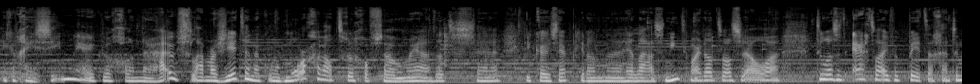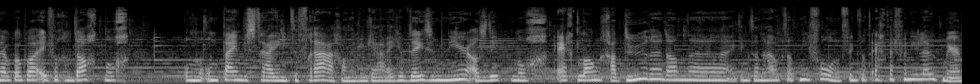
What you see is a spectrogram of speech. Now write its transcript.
ik heb geen zin meer, ik wil gewoon naar huis, laat maar zitten, dan kom ik morgen wel terug of zo. Maar ja, dat is, uh, die keuze heb je dan uh, helaas niet. Maar dat was wel, uh, toen was het echt wel even pittig. En toen heb ik ook wel even gedacht nog om, om pijnbestrijding te vragen. Want ik denk, ja, weet je, op deze manier, als dit nog echt lang gaat duren, dan, uh, ik denk, dan hou ik dat niet vol. Dan vind ik dat echt even niet leuk meer.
